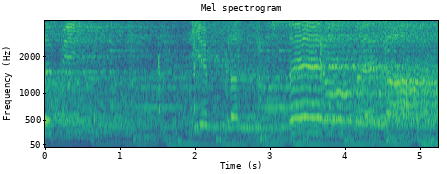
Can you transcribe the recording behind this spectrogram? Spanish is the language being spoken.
de vino, tiembla el lucero del alma.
